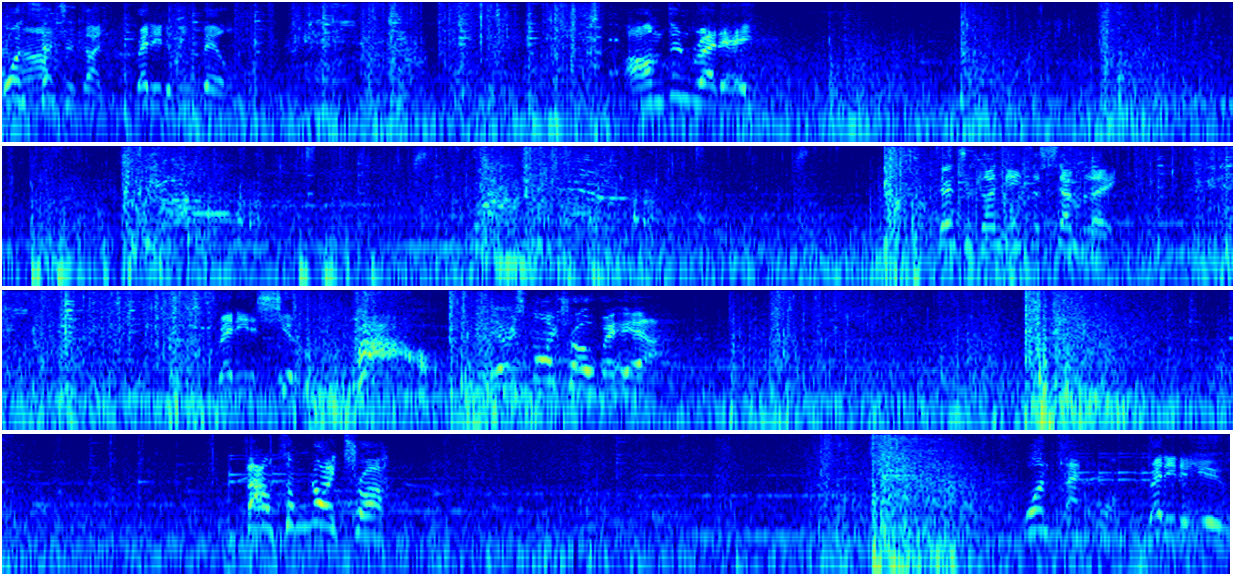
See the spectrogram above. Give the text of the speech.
One sentry gun ready to be built. Armed and ready. Sentry gun needs assembling. Ready to shoot. Pow! There is Nitra over here. Some nitra. One platform ready to use.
